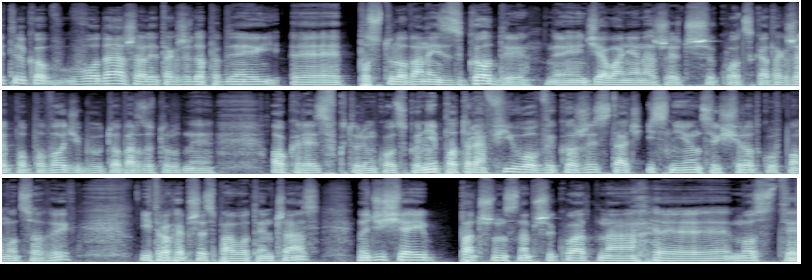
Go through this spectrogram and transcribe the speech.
nie tylko włodarzy, ale także do pewnej e, postulowanej zgody działania na rzecz Kłodzka. Także po powodzi był to bardzo trudny okres, w którym Kłodzko nie potrafiło wykorzystać istniejących środków pomocowych i trochę przespało ten czas. No dzisiaj patrząc na przykład na e, most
